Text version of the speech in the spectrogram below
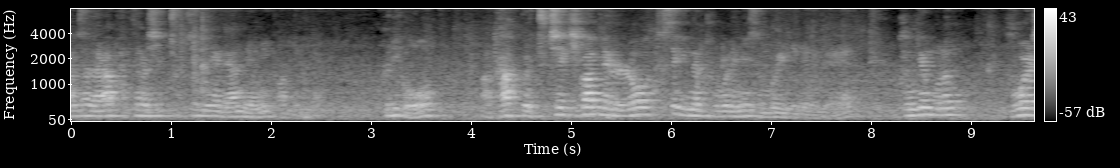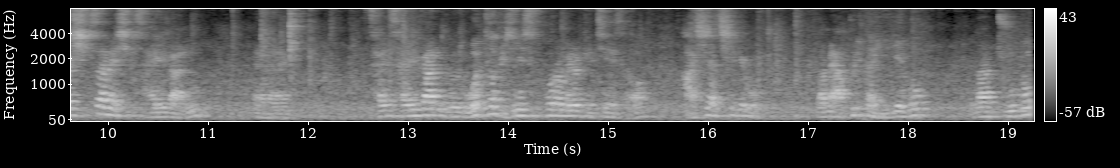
당사자가 파트너십 촉진 등에 대한 내용이 포함됩니다. 그리고 아, 각그 주체 기관별로 특색 있는 프로그램이 선보이게 되는데 환경부는 9월 13일 14일간 4일간 그 워터 비즈니스 포럼을 개최해서 아시아 7개국, 그다음에 아프리카 2개국, 그다음 중동,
